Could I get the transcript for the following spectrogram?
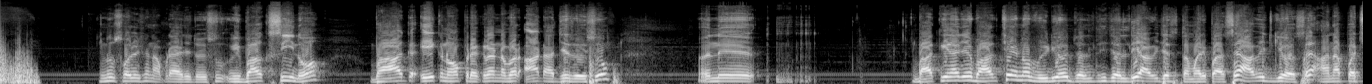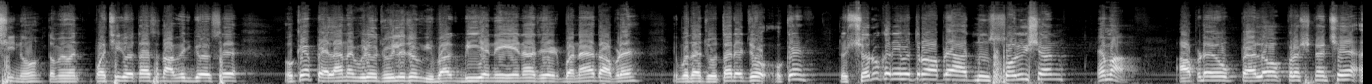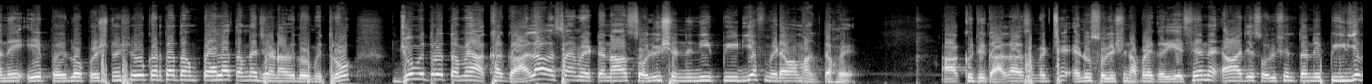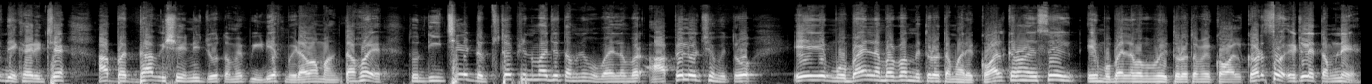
નું સોલ્યુશન આપણે આજે જોઈશું. વિભાગ સીનો ભાગ એકનો પ્રકરણ નંબર આઠ આજે જોઈશું. અને બાકીના જે ભાગ છે, એનો વીડિયો જલ્દી જલ્દી આવી જશે તમારી પાસે. આવી જ ગયો હશે. આના પછીનો. તમે પછી જોતા હશે તો આવી જ ગયો હશે. ઓકે? પહેલાંના વીડિયો જોઈ લેજો. વિભાગ બી અને એના જે બનાવ્યા હતા આપણે, એ બધા જોતા રહેજો. ઓકે? તો શરૂ કરીએ મિત્રો આપણે આજનું સોલ્યુશન એમાં આપણે પહેલો પ્રશ્ન છે અને એ પહેલો પ્રશ્ન શરૂ કરતા તમ, પહેલાં તમને જણાવી દઉં મિત્રો. જો મિત્રો તમે આખા ગાલા અસાઇનમેન્ટના સોલ્યુશનની પીડીએફ મેળવવા માંગતા હોય, આખું જે ગાલા અસાઇનમેન્ટ છે એનું સોલ્યુશન આપણે કરીએ છીએ અને આ જે સોલ્યુશન તમને પીડીએફ દેખાઈ રહી છે, આ બધા વિષયની જો તમે પીડીએફ મેળવવા માંગતા હોય, તો નીચે ડિસ્ક્રિપ્શનમાં જે તમને મોબાઈલ નંબર આપેલો છે મિત્રો, એ મોબાઈલ નંબર પર મિત્રો તમારે કોલ કરવાનો રહેશે. એ મોબાઈલ નંબર પર મિત્રો તમે કોલ કરશો એટલે તમને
